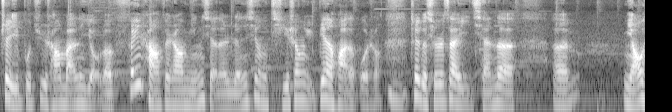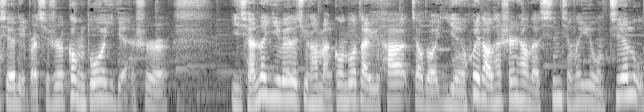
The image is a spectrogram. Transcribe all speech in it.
这一部剧场版里有了非常非常明显的人性提升与变化的过程。嗯这个其实在以前的呃描写里边，其实更多一点是。以前的 EV 的剧场版更多在于它叫做隐晦到他身上的心情的一种揭露，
